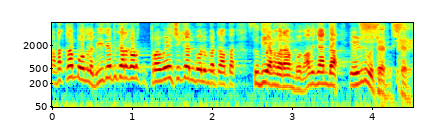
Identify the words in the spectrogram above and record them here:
നടക്കാൻ പോകുന്നില്ല. ബി ജെ പിക്കാർക്ക് അവിടെ പ്രവേശിക്കാൻ പോലും പറ്റാത്ത സ്ഥിതിയാണ് വരാൻ പോകുന്നത്. അത് ഞാൻ എഴുതി വെച്ചു. ശരി.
